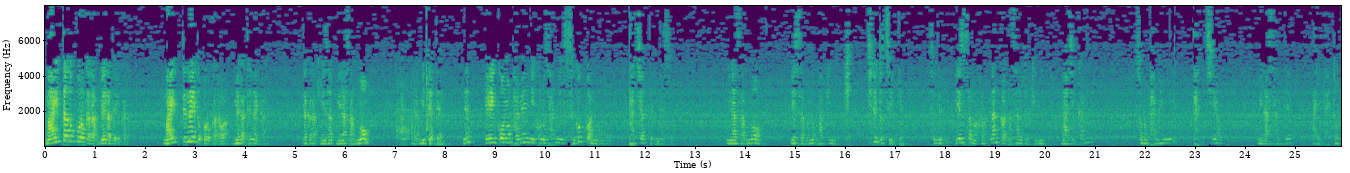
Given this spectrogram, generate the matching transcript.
巻いたところから芽が出るから。巻いてないところからは芽が出ないから。だから皆さんも見ててね栄光のためにこの3人すごくあの立ち会ってるんですよ。皆さんもイエス様の脇にきっちりとついてそれでイエス様が何かなさる時に間近にそのために立ち会う皆さんでありたいと思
